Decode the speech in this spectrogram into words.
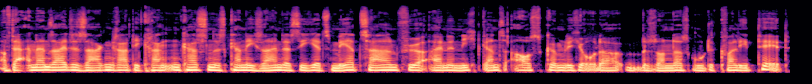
Auf der anderen Seite sagen gerade die Krankenkassen, es kann nicht sein, dass sie jetzt mehr zahlen für eine nicht ganz auskömmliche oder besonders gute Qualität.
